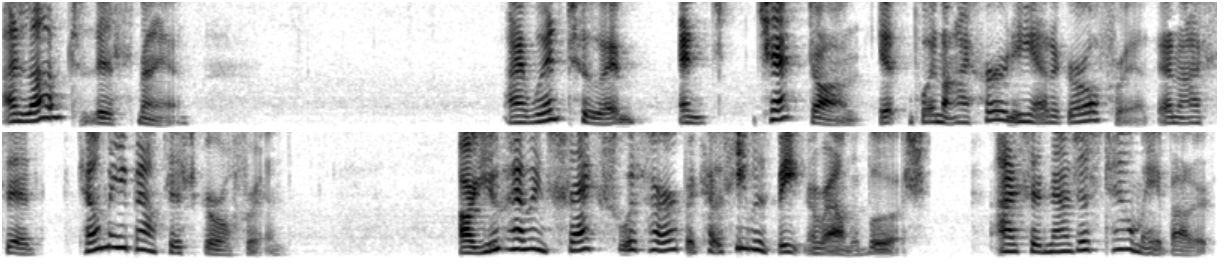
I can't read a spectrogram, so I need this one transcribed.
I loved this man. I went to him and checked on it when I heard he had a girlfriend. And I said, Tell me about this girlfriend. Are you having sex with her? Because he was beating around the bush. I said, Now just tell me about it.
